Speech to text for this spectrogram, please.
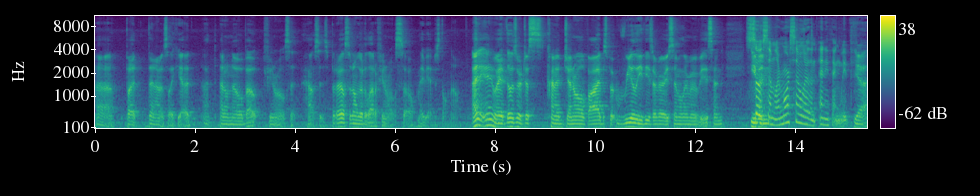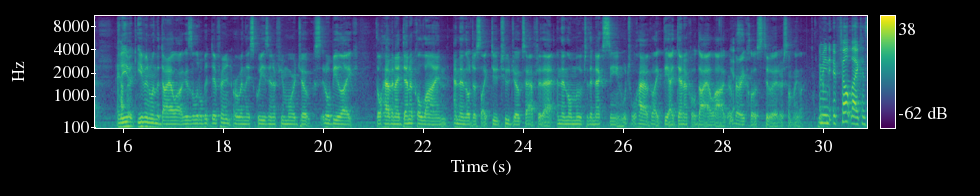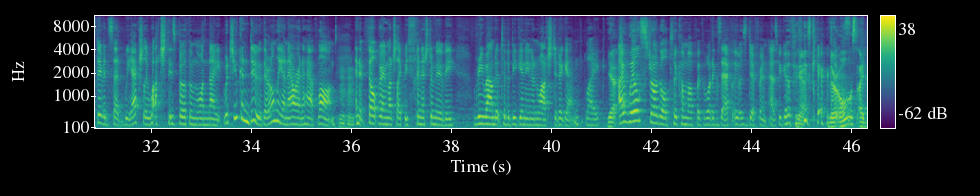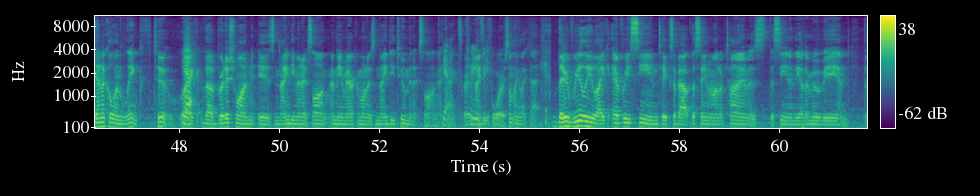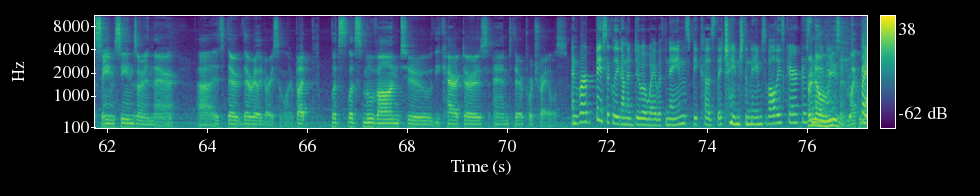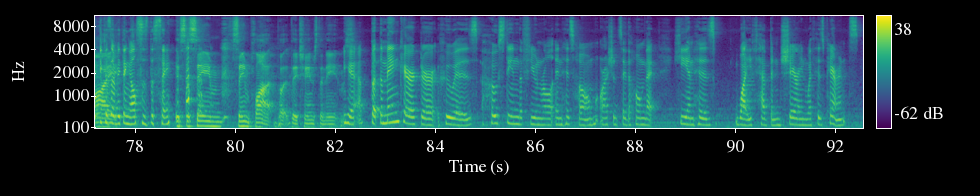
Uh, but then I was like, yeah, I, I don't know about funerals at houses, but I also don't go to a lot of funerals, so maybe I just don't know. I, anyway, those are just kind of general vibes, but really these are very similar movies, and so even, similar more similar than anything we've Yeah. And even, covered. even when the dialogue is a little bit different, or when they squeeze in a few more jokes, it'll be like they'll have an identical line, and then they'll just like do two jokes after that, and then they'll move to the next scene, which will have like the identical dialogue or Yes. very close to it, or something like. I mean, it felt like, as David said, we actually watched these both in one night, which you can do. They're only an hour and a half long. Mm-hmm. And it felt very much like we finished a movie, rewound it to the beginning, and watched it again. Like, Yeah. I will struggle to come up with what exactly was different as we go through Yeah, these characters. they're almost identical in length too. Yeah. Like the British one is 90 minutes long, and the American one is 92 minutes long. I Yeah, think, or crazy. 94 or something like that. They really like every scene takes about the same amount of time as the scene in the other movie, and the same scenes are in there. Uh, it's they're they're really very similar, but let's let's move on to the characters and their portrayals. And we're basically going to do away with names because they changed the names of all these characters For no reason, like, right why- because everything else is the same. It's the same same plot, but they changed the names. Yeah, but the main character who is hosting the funeral in his home, or I should say the home that he and his wife have been sharing with his parents,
